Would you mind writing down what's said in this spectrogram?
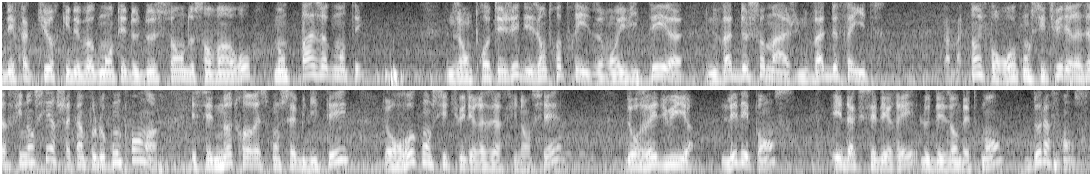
des factures qui devaient augmenter de 200, 220 euros n'ont pas augmenté. Nous avons protégé des entreprises, nous avons évité euh, une vague de chômage, une vague de faillite. Bah, maintenant, il faut reconstituer les réserves financières, chacun peut le comprendre. Et c'est notre responsabilité de reconstituer les réserves financières, de réduire les dépenses et d'accélérer le désendettement de la France.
